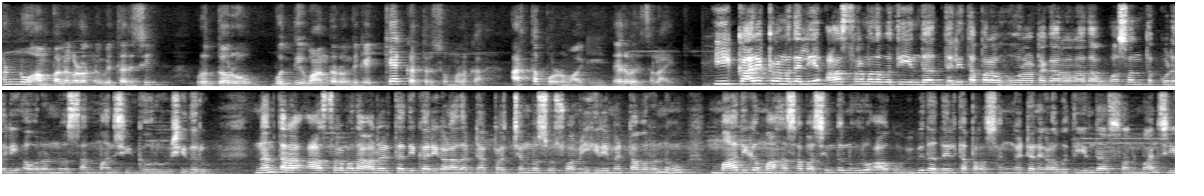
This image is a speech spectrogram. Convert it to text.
ಹಣ್ಣು ಹಂಪಲುಗಳನ್ನು ವಿತರಿಸಿ ವೃದ್ಧರು ಬುದ್ಧಿವಾಂಧರೊಂದಿಗೆ ಕೇಕ್ ಕತ್ತರಿಸುವ ಮೂಲಕ ಅರ್ಥಪೂರ್ಣವಾಗಿ ನೆರವೇರಿಸಲಾಯಿತು. ಈ ಕಾರ್ಯಕ್ರಮದಲ್ಲಿ ಆಶ್ರಮದ ವತಿಯಿಂದ ದಲಿತ ಪರ ಹೋರಾಟಗಾರರಾದ ವಸಂತ ಕೊಡಲಿ ಅವರನ್ನು ಸನ್ಮಾನಿಸಿ ಗೌರವಿಸಿದರು. ನಂತರ ಆಶ್ರಮದ ಆಡಳಿತಾಧಿಕಾರಿಗಳಾದ ಡಾಕ್ಟರ್ ಚನ್ನಬಸವಸ್ವಾಮಿ ಹಿರೇಮೆಟ್ಟ ಅವರನ್ನು ಮಾದಿಗ ಮಹಾಸಭಾ ಸಿಂಧನೂರು ಹಾಗೂ ವಿವಿಧ ದಲಿತ ಪರ ಸಂಘಟನೆಗಳ ವತಿಯಿಂದ ಸನ್ಮಾನಿಸಿ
